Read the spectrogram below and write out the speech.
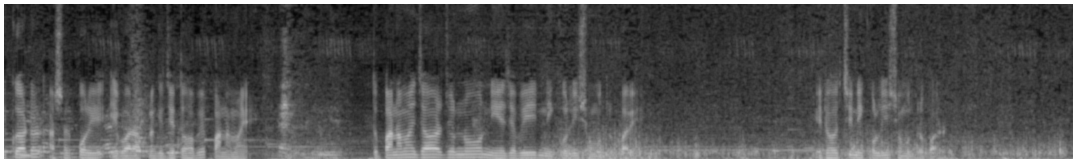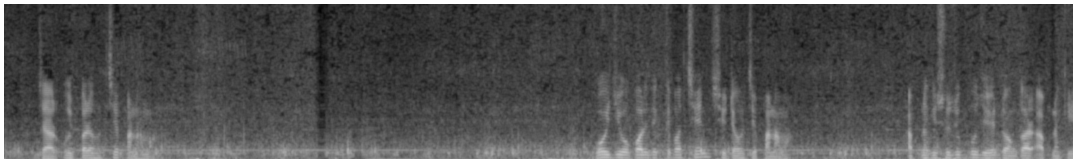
ইকুয়াডর আসার পরে এবার আপনাকে যেতে হবে পানামায়। তো পানামায় যাওয়ার জন্য নিয়ে যাবে নিকলি সমুদ্র পাড়ে। এটা হচ্ছে নিকলি সমুদ্র পাড়, যার ওই পারে হচ্ছে পানামা। ওই যে ওপারে দেখতে পাচ্ছেন, সেটা হচ্ছে পানামা। আপনাকে সুযোগ বুঝে ডঙ্কার আপনাকে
